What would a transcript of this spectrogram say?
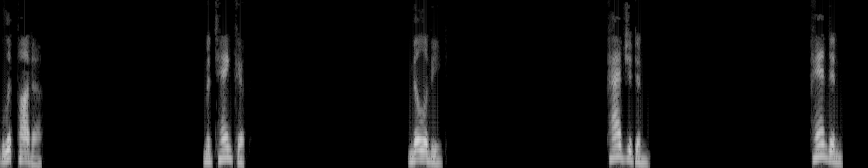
Lipata Matangkap Milibit Pagitan Pandan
